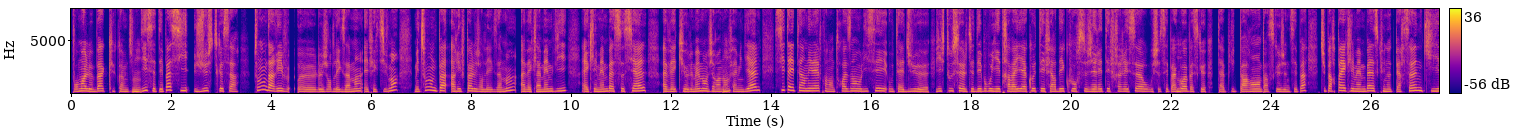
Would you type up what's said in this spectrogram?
pour moi le bac, comme tu le mm. dis, c'était pas si juste que ça tout le monde arrive euh, le jour de l'examen, effectivement, mais tout le monde pas arrive pas le jour de l'examen avec la même vie, avec les mêmes bases sociales, avec euh, le même environnement mmh. familial. Si tu as été un élève pendant trois ans au lycée où tu as dû euh, vivre tout seul, te débrouiller, travailler à côté, faire des courses, gérer tes frères et sœurs ou je sais pas mmh. quoi parce que t'as plus de parents, parce que je ne sais pas, tu pars pas avec les mêmes bases qu'une autre personne qui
